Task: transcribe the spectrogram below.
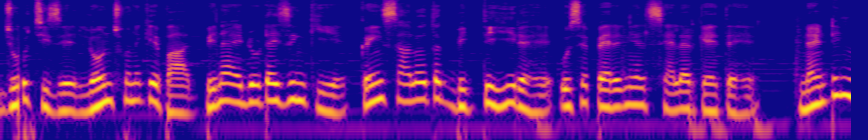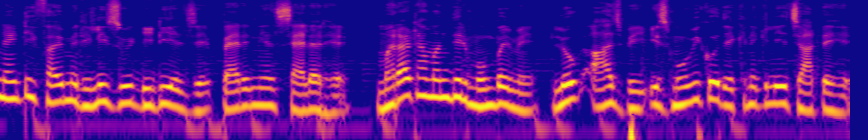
जो चीज़ें लॉन्च होने के बाद बिना एडवर्टाइजिंग किए कई सालों तक बिकती ही रहे, उसे पेरेनियल सेलर कहते हैं। 1995 में रिलीज़ हुई डीडीएलजे पेरेनियल सेलर है। मराठा मंदिर मुंबई में लोग आज भी इस मूवी को देखने के लिए जाते हैं।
